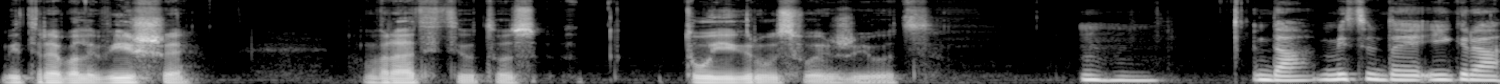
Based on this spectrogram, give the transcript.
bi trebali više vratiti u to, tu igru u svoj život? mm Da, mislim da je igra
